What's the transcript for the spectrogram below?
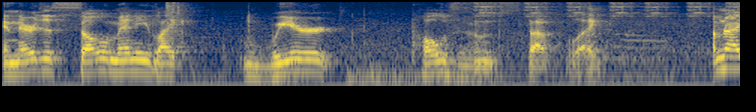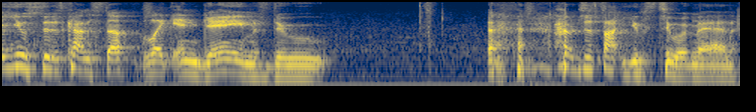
and there's just so many, like, weird poses and stuff. Like, I'm not used to this kind of stuff, like, in games, dude. I'm just not used to it, man.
